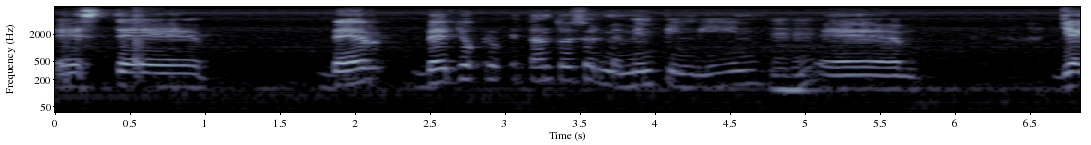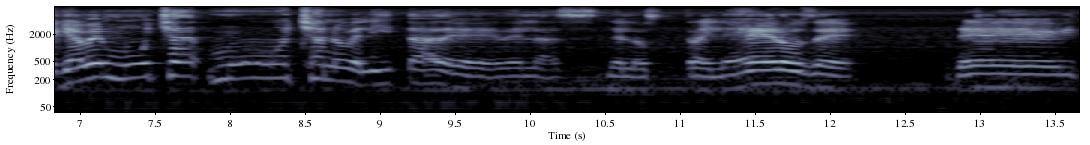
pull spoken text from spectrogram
Este, ver ver yo creo que tanto eso, el Memín Pingüín. Eh, llegué a ver mucha, mucha novelita de, de, las, de los traileros, de, de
